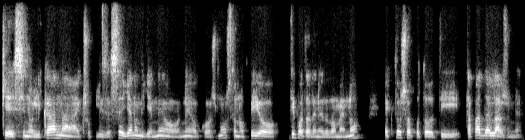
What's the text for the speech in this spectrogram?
και συνολικά να εξοπλίζεσαι για έναν γενναίο νέο κόσμο, στον οποίο τίποτα δεν είναι δεδομένο, εκτός από το ότι τα πάντα αλλάζουν.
